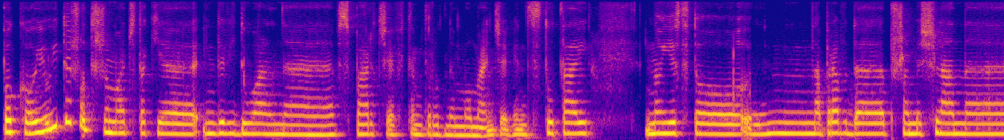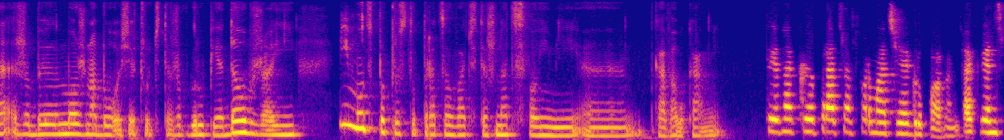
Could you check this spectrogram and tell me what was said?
pokoju i też otrzymać takie indywidualne wsparcie w tym trudnym momencie. Więc tutaj no jest to naprawdę przemyślane, żeby można było się czuć też w grupie dobrze i, i móc po prostu pracować też nad swoimi y, kawałkami. To jednak praca w formacie grupowym, tak? Więc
